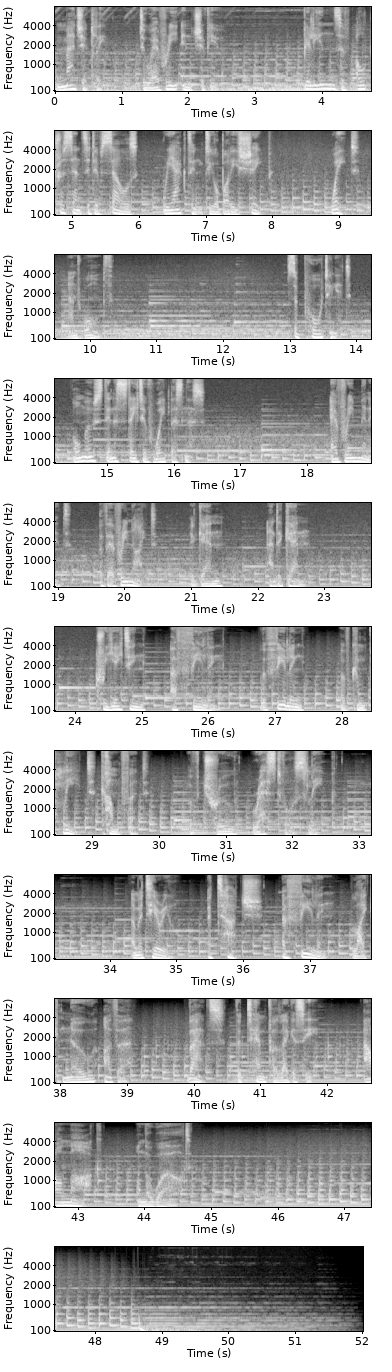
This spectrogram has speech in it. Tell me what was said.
magically, to every inch of you. Billions of ultra-sensitive cells reacting to your body's shape, weight, and warmth. Supporting it, almost in a state of weightlessness. Every minute of every night, again and again. Creating a feeling, the feeling of complete comfort, of true restful sleep. A material, a touch, a feeling like no other. That's the Tempur legacy, our mark world.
